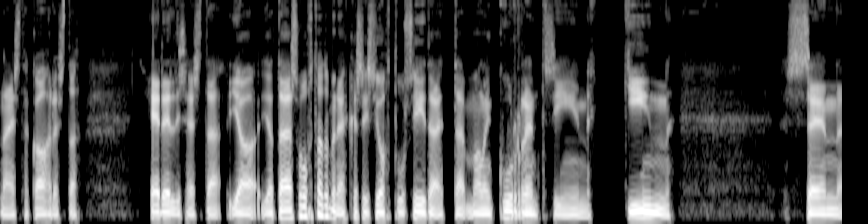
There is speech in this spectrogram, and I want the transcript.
näistä kahdesta edellisestä. Ja, ja tämä suhtautuminen ehkä siis johtuu siitä, että mä olin kurrentsiinkin sen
